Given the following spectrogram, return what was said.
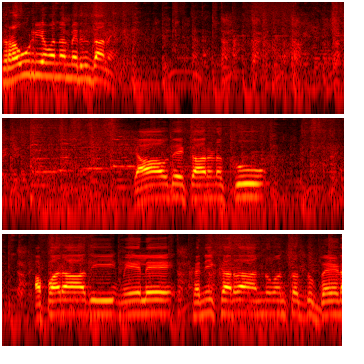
ಕ್ರೌರ್ಯವನ್ನು ಮೆರೆದಿದ್ದಾನೆ. ಯಾವುದೇ ಕಾರಣಕ್ಕೂ ಅಪರಾಧಿ ಮೇಲೆ ಕನಿಕರ ಅನ್ನುವಂಥದ್ದು ಬೇಡ.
